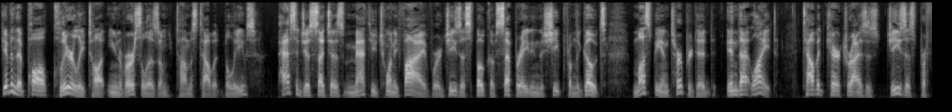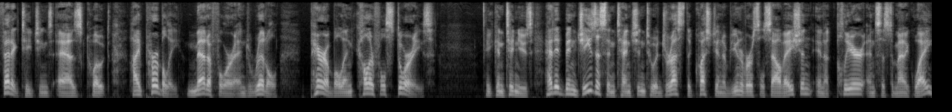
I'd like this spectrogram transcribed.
Given that Paul clearly taught universalism, Thomas Talbott believes, Passages such as Matthew 25, where Jesus spoke of separating the sheep from the goats, must be interpreted in that light. Talbott characterizes Jesus' prophetic teachings as, quote, hyperbole, metaphor, and riddle, parable, and colorful stories. He continues, had it been Jesus' intention to address the question of universal salvation in a clear and systematic way,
